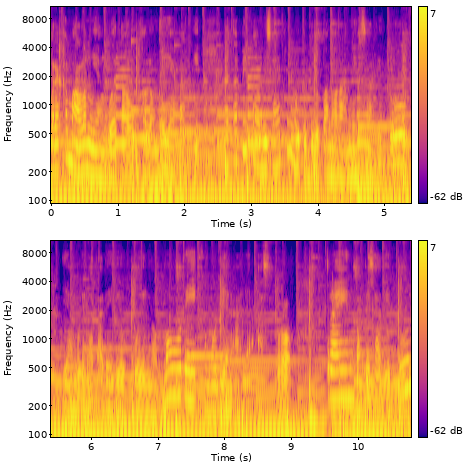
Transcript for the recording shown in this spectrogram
mereka malam yang gue tahu, kalau enggak ya pagi. Nah, tapi kalau di sana tuh betul-betul panoramik saat itu yang gue ingat ada Yokoi no kemudian ada Astro Train, tapi saat itu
